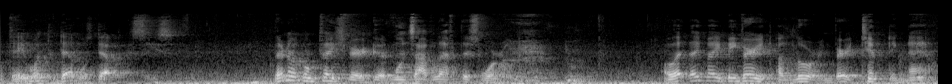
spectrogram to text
I'll tell you what, the devil's delicacies, they're not going to taste very good once I've left this world. Well, they may be very alluring, very tempting now.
